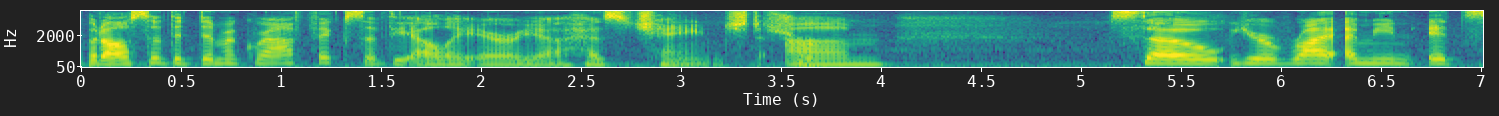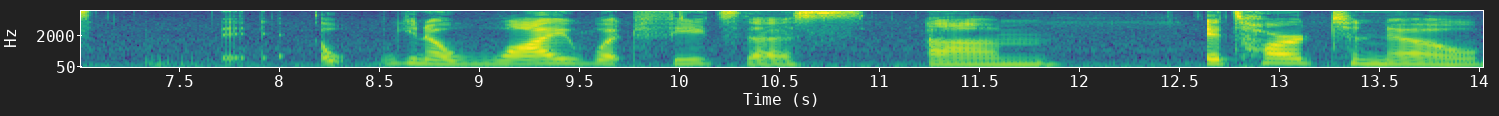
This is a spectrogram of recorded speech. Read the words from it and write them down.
but also the demographics of the LA area has changed. Sure. Um, so you're right. I mean, it's you know why what feeds this. Um, it's hard to know,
